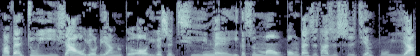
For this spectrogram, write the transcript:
麻烦注意一下哦，有两个哦，一个是奇美，一个是猫公，但是它是时间不一样，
